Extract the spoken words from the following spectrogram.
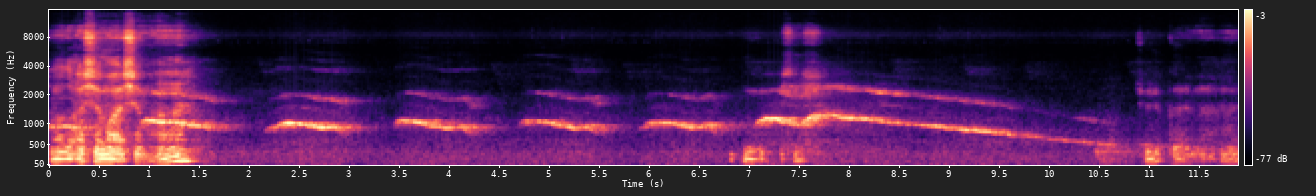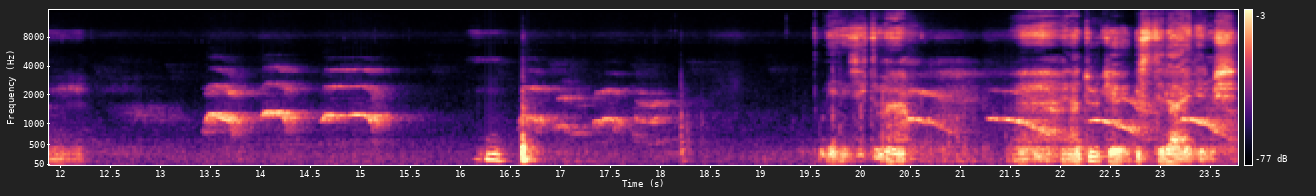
Sonra da aşama aşama ha? Bu şey. Çocuk galiba. Ne diyecektim ha? Ee, yani Türkiye istila edilmiş.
